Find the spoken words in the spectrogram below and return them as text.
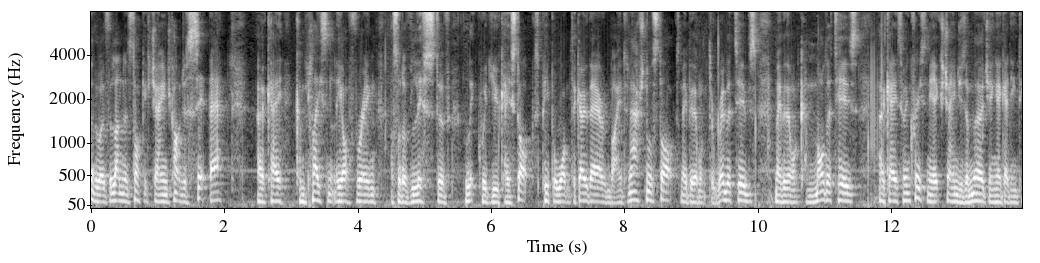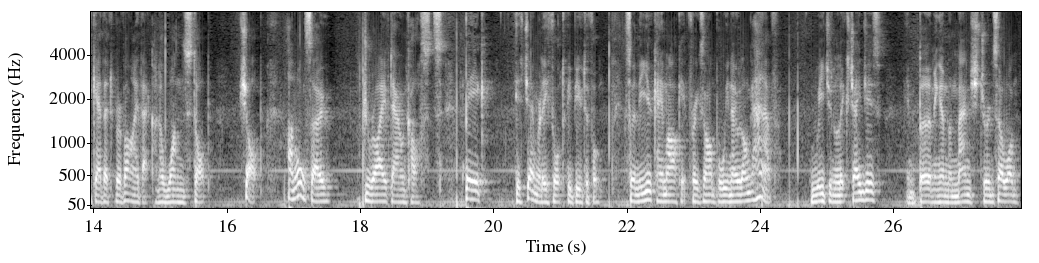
other words, the London Stock Exchange can't just sit there, okay, complacently offering a sort of list of liquid UK stocks. People want to go there and buy international stocks, maybe they want derivatives, maybe they want commodities, okay, so increasingly exchanges are merging are getting together to provide that kind of one stop shop and also drive down costs. Big is generally thought to be beautiful. So in the UK market, for example, we no longer have regional exchanges in Birmingham and Manchester and so on.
